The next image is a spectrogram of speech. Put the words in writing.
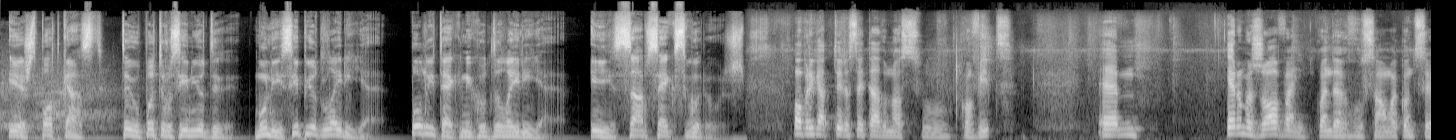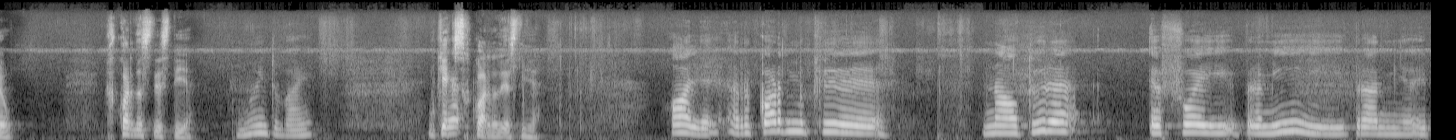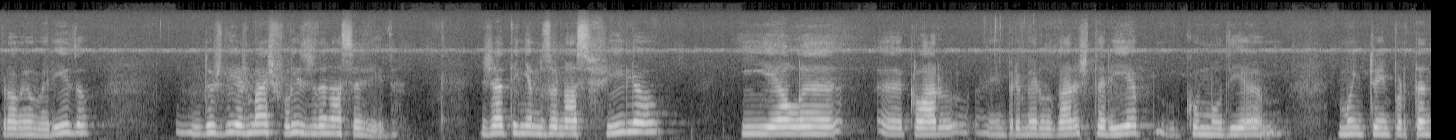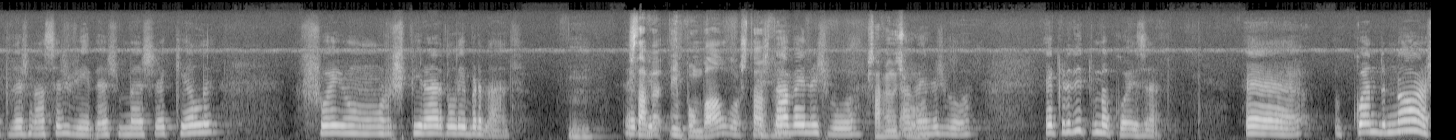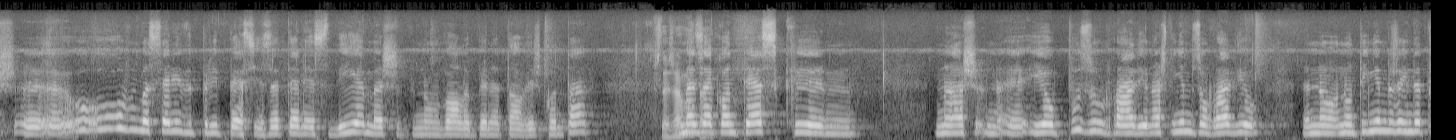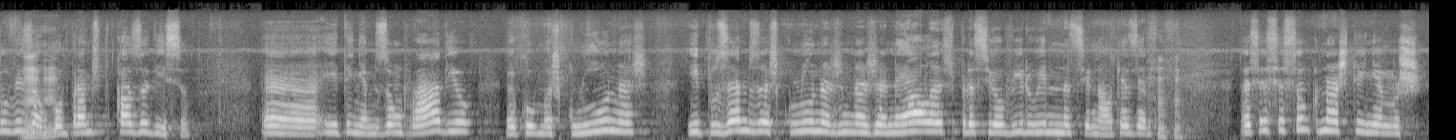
Este podcast tem o patrocínio de Município de Leiria, Politécnico de Leiria e Sabsec Seguros. Obrigado por ter aceitado o nosso convite. Um, era uma jovem quando a Revolução aconteceu. Recorda-se desse dia? Muito bem. O que é que se recorda desse dia? Olha, recordo-me que na altura foi para mim e para, minha, e para o meu marido dos dias mais felizes da nossa vida. Já tínhamos o nosso filho e ele, eh, claro, em primeiro lugar, estaria como o dia muito importante das nossas vidas, mas aquele foi um respirar de liberdade. Uhum. Estava em Pombal ou estava... Estava em Lisboa. Estava em Lisboa. Estava em Lisboa. Acredito uma coisa, uh, quando nós. Uma série de peripécias até nesse dia, mas não vale a pena talvez contar. Esteja mas acontece que hum, nós, eu pus o rádio, nós tínhamos um rádio, não, não tínhamos ainda televisão, uhum. comprámos por causa disso. Uh, e tínhamos um rádio uh, com umas colunas e pusemos as colunas nas janelas para se ouvir o hino nacional. Quer dizer, a sensação que nós tínhamos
